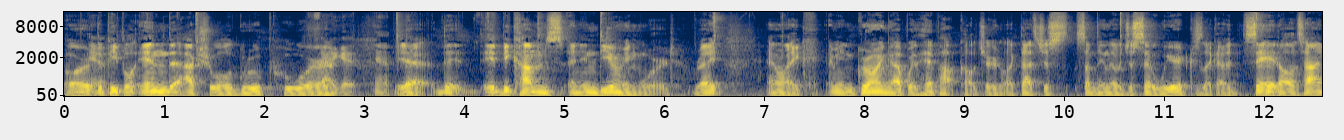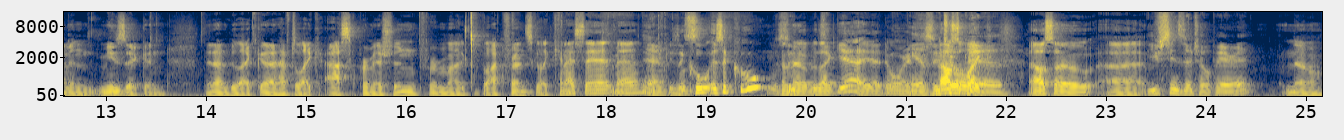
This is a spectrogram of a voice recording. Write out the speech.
or Yeah. the people in the actual group who were Faggot. Yeah. yeah, the, it becomes an endearing word, right? And like, I mean, growing up with hip hop culture, like that's just something that was just so weird because like I would say it all the time in music, and then I'd be like, and I'd have to like ask permission for my black friends, like, can I say it, man? Yeah. Like, is it cool? Is it cool? And Zoot- I'd be like, yeah, yeah, don't worry. Yeah, And also like, Zootopia. I also uh, You've seen Zootopia, right? no,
